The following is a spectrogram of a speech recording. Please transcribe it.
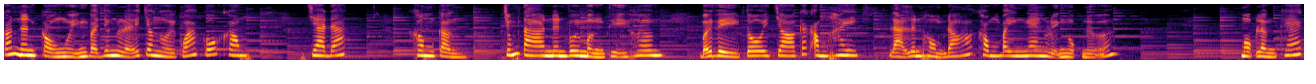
có nên cầu nguyện và dâng lễ cho người quá cố không? Cha đáp, không cần, chúng ta nên vui mừng thì hơn, bởi vì tôi cho các ông hay là linh hồn đó không bay ngang luyện ngục nữa. Một lần khác,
